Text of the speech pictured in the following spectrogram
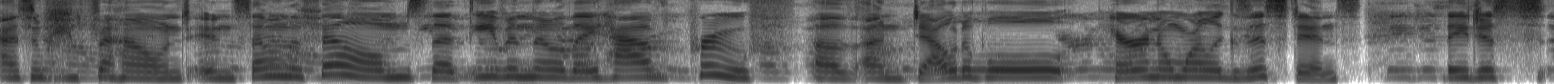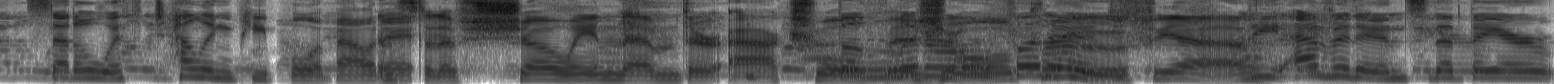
as we found in some of the films, that even though they have proof of undoubtable paranormal existence, they just settle with telling people about it. Instead of showing them their actual The visual footage. proof. Yeah. the evidence that they are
